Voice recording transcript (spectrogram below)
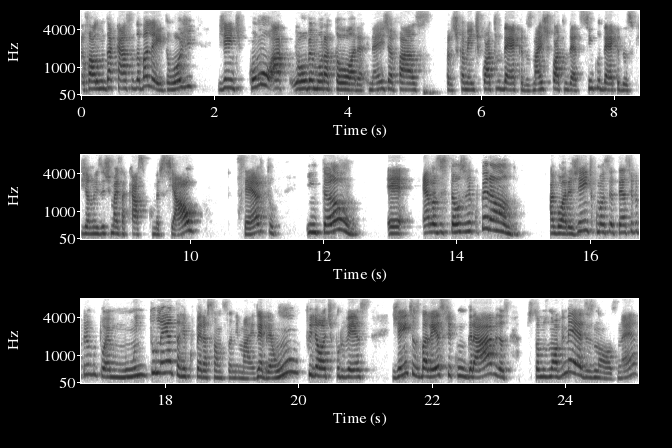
Eu falo muito da caça da baleia. Então, hoje, gente, como a, houve a moratória, né? Já faz praticamente quatro décadas, mais de quatro décadas, cinco décadas, que já não existe mais a caça comercial, certo? Então, é, elas estão se recuperando. Agora, gente, como você até sempre perguntou, é muito lenta a recuperação dos animais. Lembra, é um filhote por vez. Gente, as baleias ficam grávidas, estamos nove meses nós, né?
